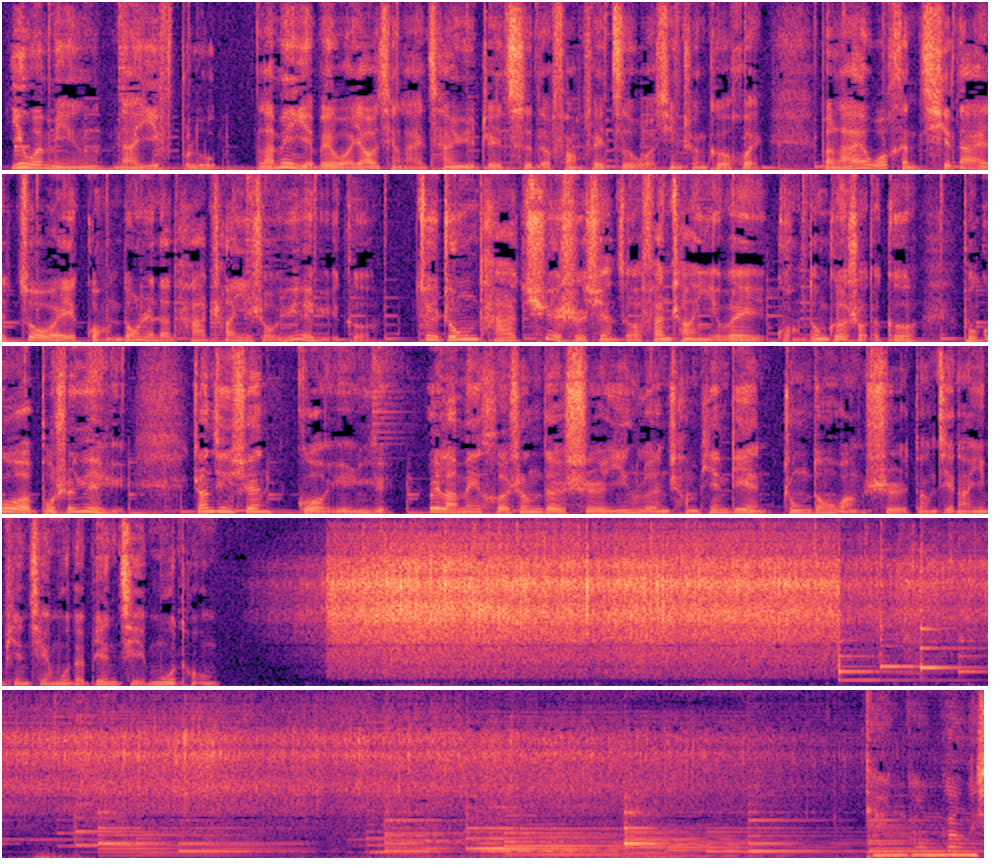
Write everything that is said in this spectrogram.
英文名 Naive Blue，蓝妹也被我邀请来参与这次的放飞自我新春歌会。本来我很期待作为广东人的她唱一首粤语歌，最终她确实选择翻唱一位广东歌手的歌，不过不是粤语。张敬轩《过云雨》为蓝妹和声的是英伦唱片店、中东往事等几档音频节目的编辑牧童。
